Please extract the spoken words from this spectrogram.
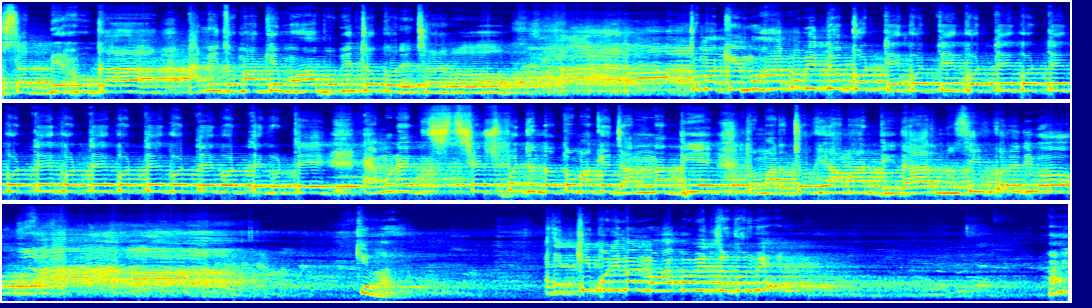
উসাব্বিহুকা, আমি তোমাকে মহাপবিত্র করে ছাড়বো। তোমাকে এমন এক শেষ পর্যন্ত তোমাকে জান্নাত দিয়ে তোমার চোখে আমার দিদার নসিব করে দিব। কি ভাই আচ্ছা কি পরিমাণ মহাপবিত্র করবে? হ্যাঁ?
